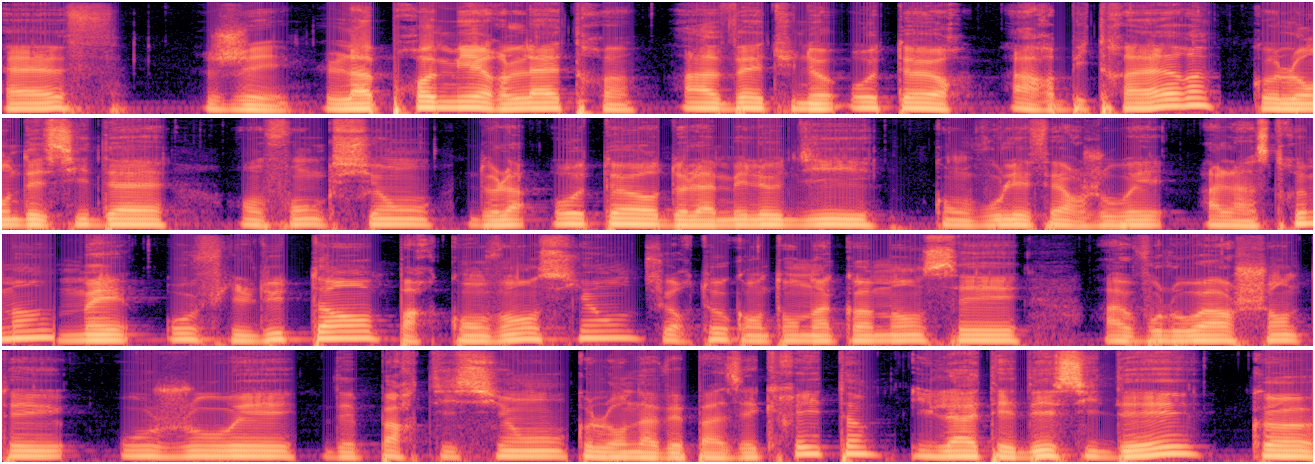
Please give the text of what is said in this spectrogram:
F, G. La première lettre avait une hauteur arbitraire que l'on décidait en fonction de la hauteur de la mélodie qu'on voulait faire jouer à l'instrument, mais au fil du temps, par convention, surtout quand on a commencé à vouloir chanter ou jouer des partitions que l'on n'avait pas écrites, il a été décidé que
